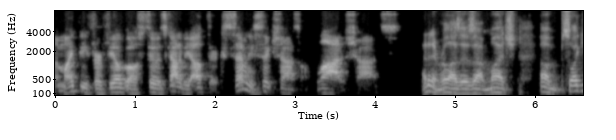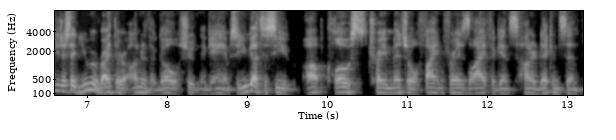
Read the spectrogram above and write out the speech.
it might be for field goals too. It's got to be up there. 76 shots, a lot of shots. I didn't realize it was that much. Um, so like you just said, you were right there under the goal shooting the game. So you got to see up close Tre Mitchell fighting for his life against Hunter Dickinson.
